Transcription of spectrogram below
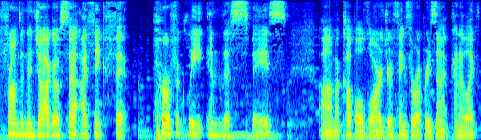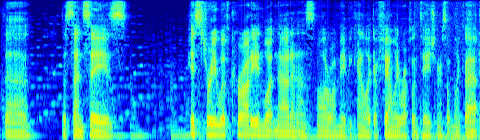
from the Ninjago set, I think, fit perfectly in this space. Um, a couple of larger things to represent kind of like the the sensei's history with karate and whatnot, and a smaller one maybe kind of like a family representation or something like that.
